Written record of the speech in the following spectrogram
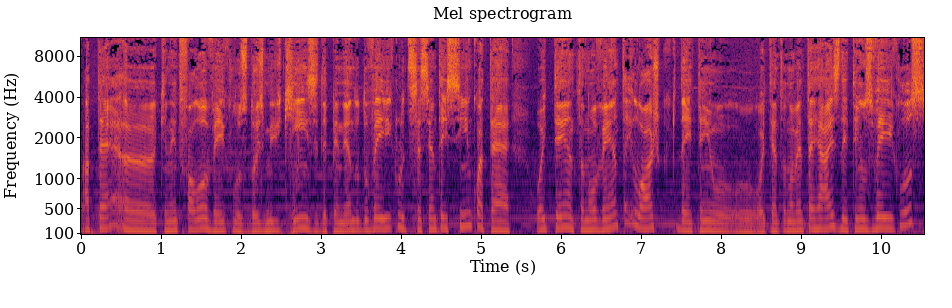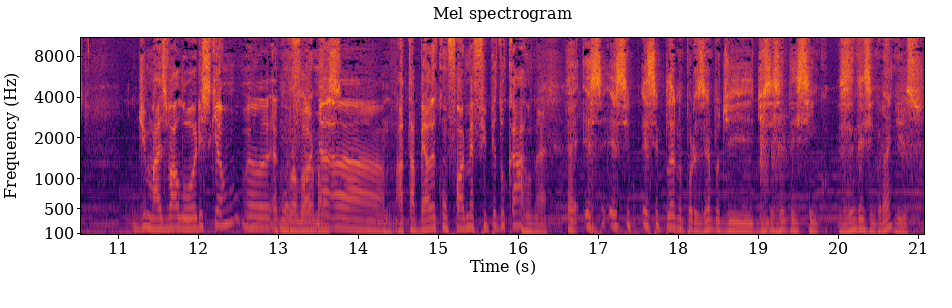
até, uh, que nem tu falou, veículos 2015, dependendo do veículo, de 65 até 80, 90 e lógico que daí tem o, o 80, 90 reais, daí tem os veículos de mais valores que é, um, é, é conforme um a, a, tabela é conforme a FIP do carro, né? É, esse, esse, esse plano, por exemplo, de, de 65, 65, né? Isso.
